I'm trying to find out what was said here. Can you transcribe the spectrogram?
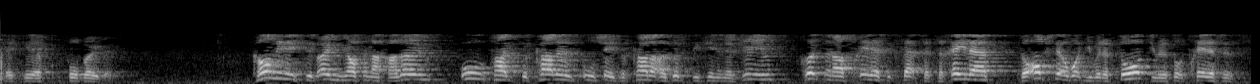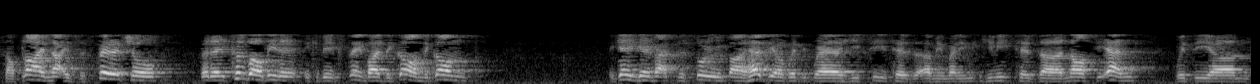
basically a foreboding. All types of colors, all shades of color are good to be seen in a dream. Except for techeles, the opposite of what you would have thought. You would have thought techeles is sublime, that is the spiritual. But it could well be that it could be explained by the Gon. The Gon, again, going back to the story with Barhebia, where he sees his, I mean, when he, he meets his uh, nasty end with the um,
